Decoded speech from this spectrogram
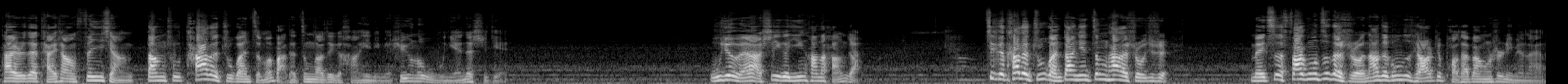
他也是在台上分享当初他的主管怎么把他增到这个行业里面，是用了五年的时间。吴学文啊，是一个银行的行长。这个他的主管当年增他的时候，就是每次发工资的时候，拿着工资条就跑他办公室里面来了，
